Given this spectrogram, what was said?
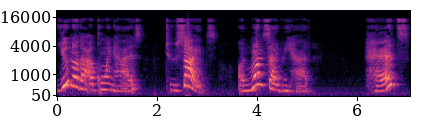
You know that a coin has two sides. On one side we have heads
